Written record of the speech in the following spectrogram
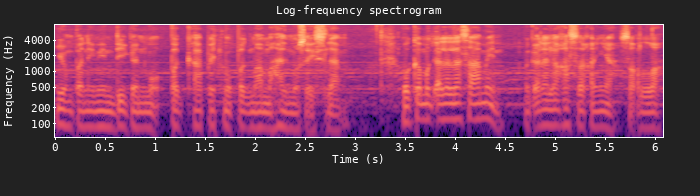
yung paninindigan mo, pagkapit mo, pagmamahal mo sa Islam. Huwag ka mag-alala sa amin. Mag-alala ka sa Kanya, sa Allah.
